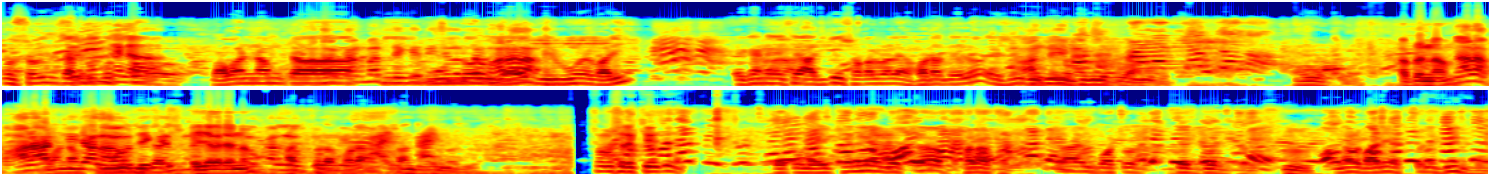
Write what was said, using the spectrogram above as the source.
পোস্ট অফিসে চাকরি করতো। বাবার নামটা মণ্ডল যাই হোক, বীরভূমে বাড়ি। এখানে এসে আজকেই সকালবেলায় হঠাৎ এলো এসে নথিগুলো পুরানো হচ্ছে। এই হচ্ছে। আপনার নাম। এই জায়গাটার নাম? পড়া নদী। সমস্যাটা কি হয়েছে? দেখুন এইখানে লোকটা ভাড়া থাকে। প্রায় বছর দেড় দু একজন হুম। ওনার বাড়ি অ্যাকচুয়ালি বীরভূম।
